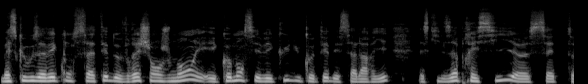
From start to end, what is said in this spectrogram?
mais est-ce que vous avez constaté de vrais changements et, et comment c'est vécu du côté des salariés? Est-ce qu'ils apprécient cette,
